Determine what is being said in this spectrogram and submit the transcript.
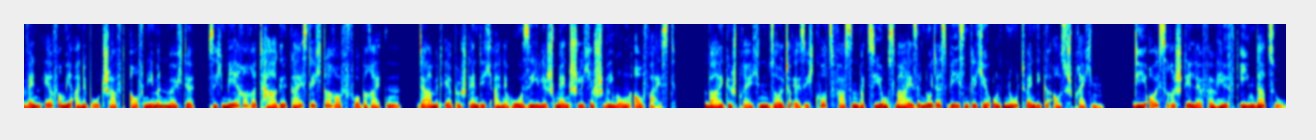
wenn er von mir eine Botschaft aufnehmen möchte, sich mehrere Tage geistig darauf vorbereiten, damit er beständig eine hohe seelisch-menschliche Schwingung aufweist. Bei Gesprächen sollte er sich kurz fassen bzw. nur das Wesentliche und Notwendige aussprechen. Die äußere Stille verhilft ihm dazu,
